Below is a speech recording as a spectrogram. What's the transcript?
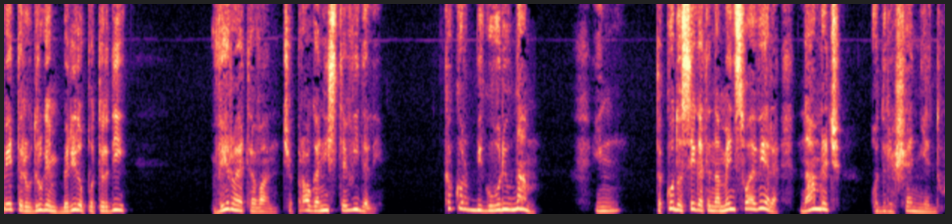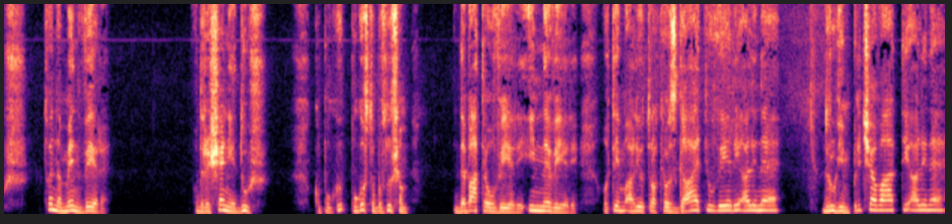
Peter v drugem berilu potrdi: Verujete van, čeprav ga niste videli, kakor bi govoril nam. In tako dosegate namen svoje vere, namreč odrešenje duš. To je namen vere. Odrešenje duš. Ko pogosto poslušam debate o veri in neveri, o tem, ali otroke vzgajati v veri ali ne, drugim pričavati ali ne.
